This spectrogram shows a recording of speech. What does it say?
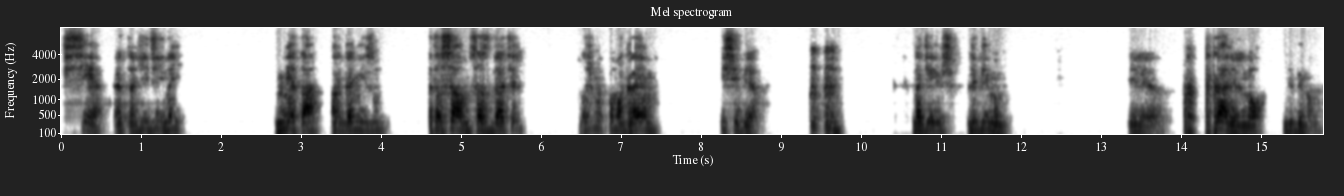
все это единый метаорганизм, это сам Создатель, значит, мы помогаем и себе. Надеюсь, любимым или правильно любимым.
